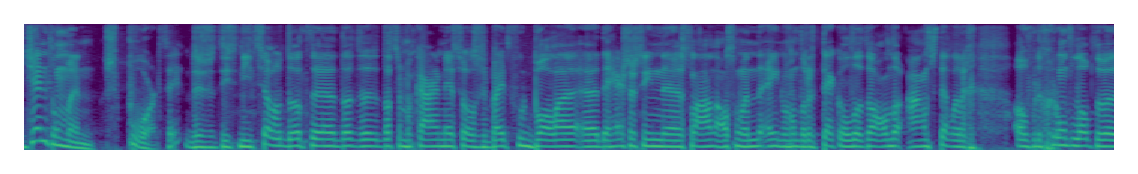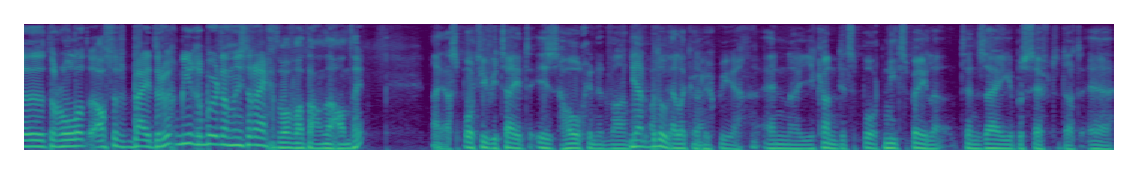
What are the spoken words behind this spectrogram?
gentleman sport. Hè? Dus het is niet zo dat, uh, dat, dat ze elkaar net zoals bij het voetballen de hersens in slaan. Als er een een of andere tackle dat de ander aanstellerig over de grond loopt te, rollen. Als het bij het rugby gebeurt, dan is er echt wel wat aan de hand. Hè? Nou ja, sportiviteit is hoog in het ja, van elke ja. rugbyer. En uh, je kan dit sport niet spelen tenzij je beseft dat er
